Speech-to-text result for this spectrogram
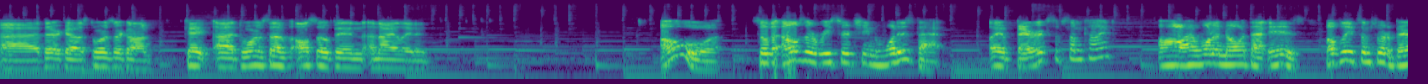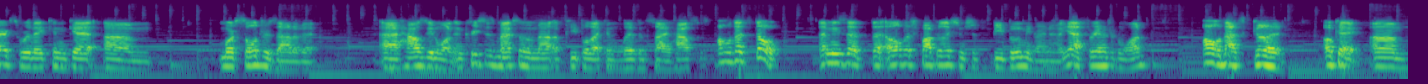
Uh, there it goes. Dwarves are gone. Okay, uh, dwarves have also been annihilated. Oh! So the elves are researching, what is that? Like a barracks of some kind? Oh, I want to know what that is. Hopefully it's some sort of barracks where they can get um, more soldiers out of it. Uh, housing one. Increases maximum amount of people that can live inside houses. Oh, that's dope! That means that the elvish population should be booming right now. Yeah, 301. Oh, that's good. Okay, um,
